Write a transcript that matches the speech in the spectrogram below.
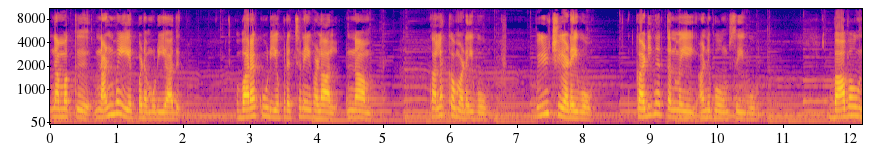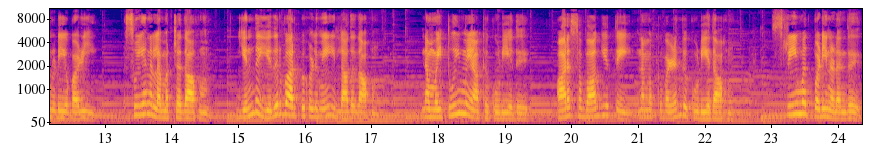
நமக்கு நன்மை ஏற்பட முடியாது. வரக்கூடிய பிரச்சனைகளால் நாம் கலக்கமடைவோம் வீழ்ச்சி அடைவோம் கடினத்தன்மையை அனுபவம் செய்வோம். பாபாவுனுடைய வழி சுயநலமற்றதாகும். எந்த எதிர்பார்ப்புகளுமே இல்லாததாகும். நம்மை தூய்மையாக்கக்கூடியது அரச பாக்கியத்தை நமக்கு வழங்கக்கூடியதாகும். ஸ்ரீமத் படி நடந்து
